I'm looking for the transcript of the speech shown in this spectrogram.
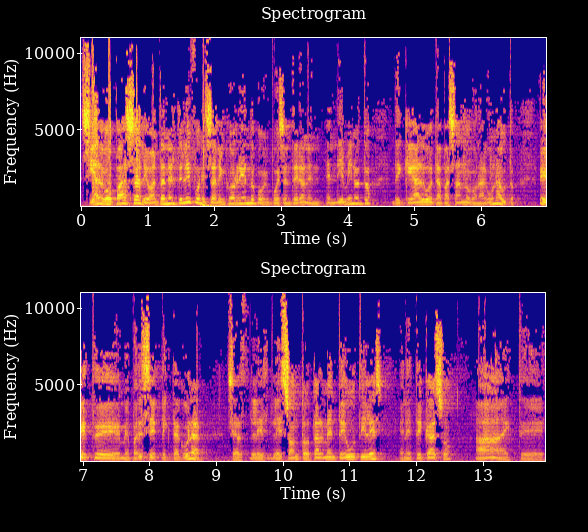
Si, algo pasa, levantan el teléfono y salen corriendo, porque pues se enteran en en 10 minutos de que algo está pasando con algún auto. Este, me parece espectacular. O sea, les son totalmente útiles, en este caso, a, este,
